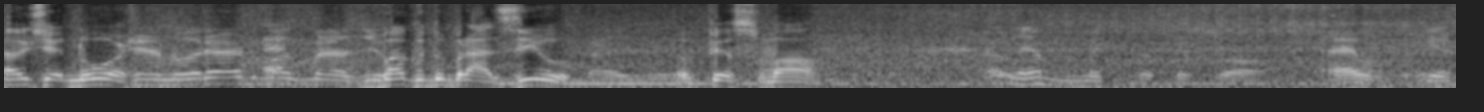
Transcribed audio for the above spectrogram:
Angenor, Genor era do Banco do Brasil. Banco do Brasil, Brasil. o pessoal. Eu lembro muito do pessoal. É, Esqueço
